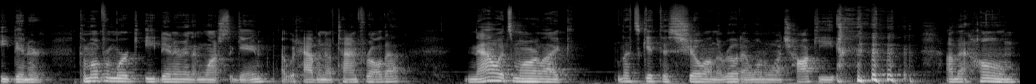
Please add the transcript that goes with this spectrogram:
eat dinner, come home from work, eat dinner, and then watch the game. I would have enough time for all that. Now it's more like let's get this show on the road. I want to watch hockey. I'm at home.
